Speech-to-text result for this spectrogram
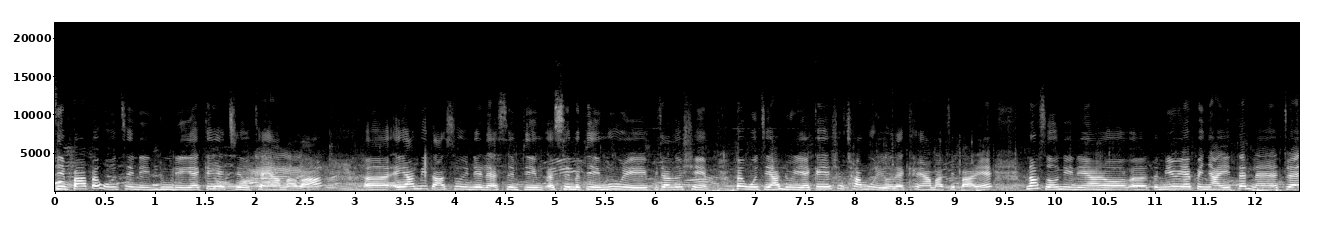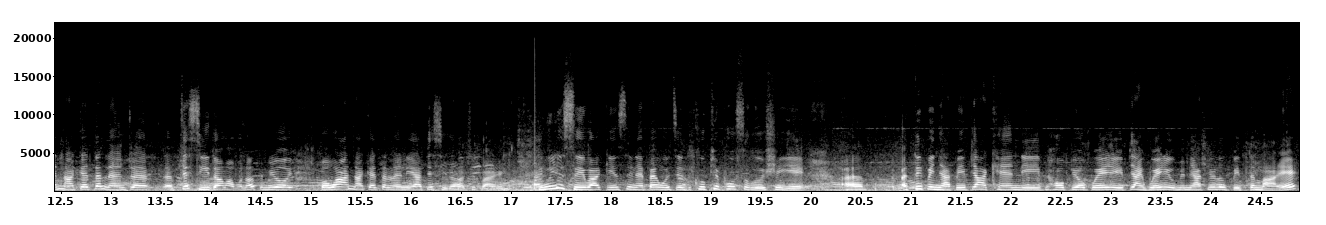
ပြင်ပပတ်ဝန်းကျင်တွေလူတွေရဲ့ကဲ့ရဲ့ချင်းကိုခံရမှာပါ။အဲအရာမိသားစုတွေနဲ့လည်းအဆင်ပြေအဆင်မပြေမှုတွေပြီးကြလို့ရှိရင်ပတ်ဝန်းကျင်ကလူတွေရဲ့ကဲ့ရဲ့ရှော့ချမှုတွေကိုလည်းခံရမှာဖြစ်ပါတယ်။နောက်ဆုံးအနေနဲ့ကတော့အဲတမီးတို့ရဲ့ပညာရေးတက်လန်အတွက်အနာဂတ်တက်လန်အတွက်ပျက်စီးသွားမှာပေါ့နော်။တမီးတို့ဘဝအနာဂတ်တက်လန်တွေကပျက်စီးသွားတာဖြစ်ပါတယ်။မူရစ်စေးဝါကင်းစင်တဲ့ပတ်ဝန်းကျင်တစ်ခုဖြစ်ဖို့ဆိုလို့ရှိရင်အဲ အသိပညာပေးပြခန်းတွေဟောပြောပွဲတွေပြိုင်ပွဲတွေကိုများများပြုလုပ်ပေးသင့်ပါတယ်။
